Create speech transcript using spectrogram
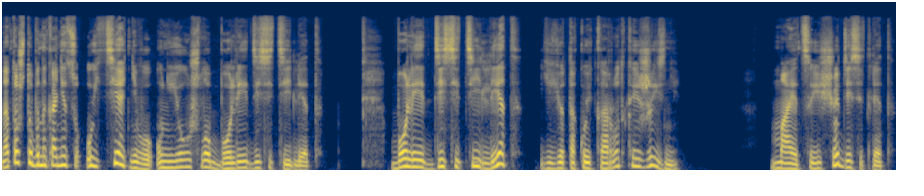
На то, чтобы, наконец, уйти от него, у нее ушло более десяти лет. Более десяти лет ее такой короткой жизни. Мается еще десять лет.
